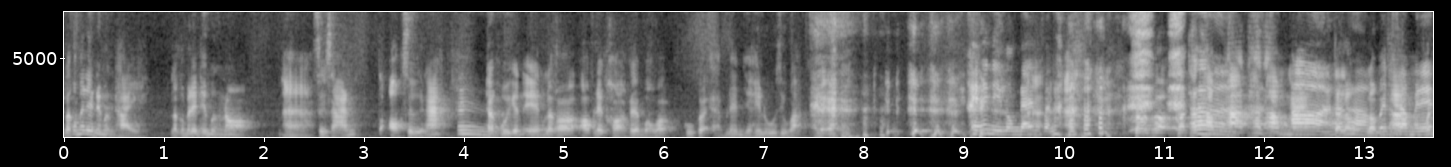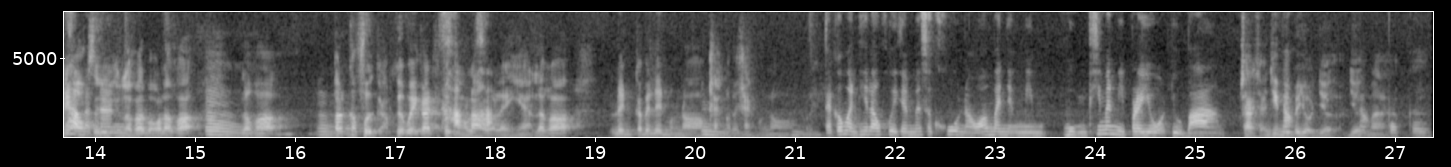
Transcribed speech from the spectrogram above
แล้วก็ไม่เล่นในเมืองไทยเราก็ไปเล่นที่เมืองนอกอ่า สื่อสารออกสื่อนะอืมถ้าคุยกันเองแล้วก็ออฟเรคคอร์ดก็จะบอกว่ากูก็แอบเล่นอย่าให้รู้สิวะอะไรเอ๊ะอันนี้ลงได้ปะนะก็ก็ก็ถ้าอ่าทำถ้าถ้าทำไงอ่าแต่เราถ้าทำเราไม่ทำเราไม่ได้ไม่ได้ออกทำแบบสื่อนั้นเราก็บอกว่าเราก็อืมเราก็อืมก็ก็ฝึกอะเพื่อเป็นการฝึกค่ะของเราค่ะอะไรอย่างเงี้ยแล้วก็เล่นก็ไปเล่นเมืองนอกอืมแข่งก็ไปแข่งเมืองนอกอืมแต่ก็เหมือนที่เราคุยกันเมื่อสักครู่เนาะว่ามันยังมีมุมที่มันมีประโยชน์อยู่บ้างใช่ใช่จริงๆเนมีอะประโยชน์เยอะเยอะเนาะมากโป๊กเกอร์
